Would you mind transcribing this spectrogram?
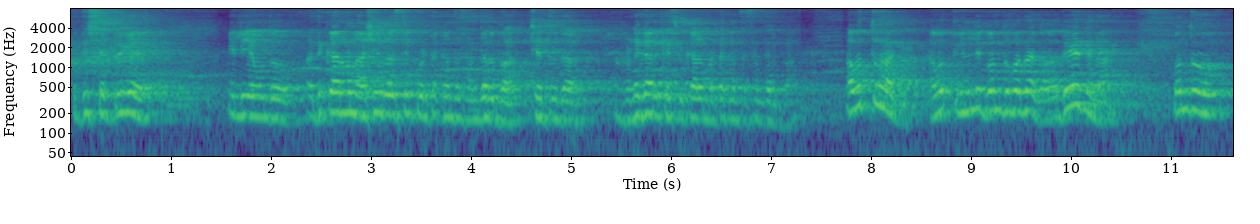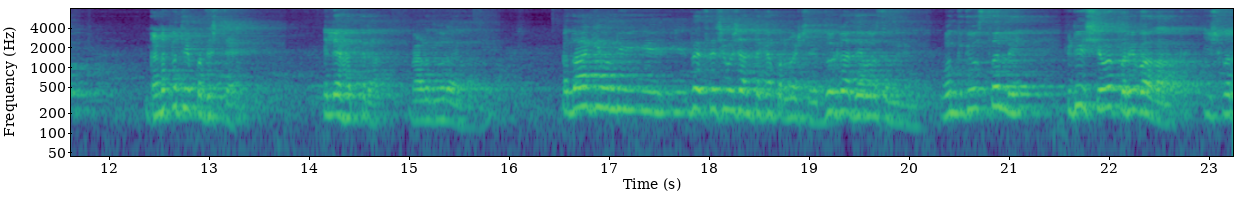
ಸತೀಶ್ ಶೆಟ್ಟರಿಗೆ ಇಲ್ಲಿಯ ಒಂದು ಅಧಿಕಾರವನ್ನು ಆಶೀರ್ವದಿಸಿ ಕೊಡ್ತಕ್ಕಂಥ ಸಂದರ್ಭ, ಕ್ಷೇತ್ರದ ಹೊಣೆಗಾರಿಕೆ ಸ್ವೀಕಾರ ಮಾಡ್ತಕ್ಕಂಥ ಸಂದರ್ಭ. ಅವತ್ತು ಹಾಗೆ, ಅವತ್ತು ಇಲ್ಲಿ ಬಂದು ಹೋದಾಗ ಅದೇ ದಿನ ಒಂದು ಗಣಪತಿ ಪ್ರತಿಷ್ಠೆ ಇಲ್ಲಿ ಹತ್ತಿರ ಬೇಡ ದೂರ ಇಲ್ಲ ಅದಾಗಿ ಒಂದು ಇದೆ ಸಚಿವ ಶಾಂತಕ ಪರಮೇಶ್ವರಿ, ದುರ್ಗಾ ದೇವರ ಒಂದು ದಿವಸದಲ್ಲಿ ಇಡೀ ಶಿವ ಪರಿವಾರ ಅಂತ ಈಶ್ವರ,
